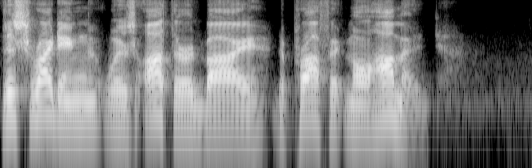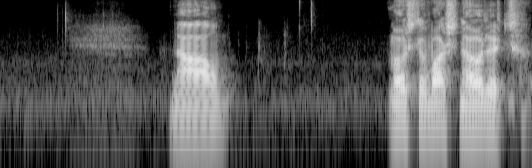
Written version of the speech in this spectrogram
this writing was authored by the Prophet Muhammad. Now, most of us know that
